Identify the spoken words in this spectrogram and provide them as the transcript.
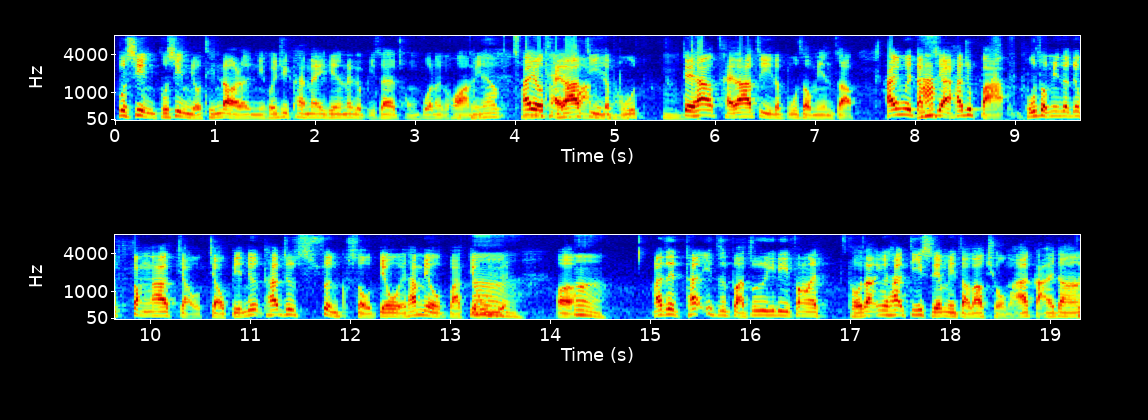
不信不信有听到了，你回去看那一天那个比赛的重播那个画面，他有踩到他自己的捕，对他有踩到他自己的捕手面罩，他因为当下他就把捕手面罩就放他脚脚边，就他就顺手丢诶，他没有把丢远。啊，而且他一直把注意力放在。头上，因为他第一时间没找到球嘛，他赶快当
